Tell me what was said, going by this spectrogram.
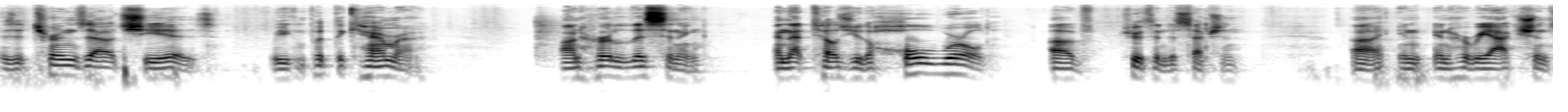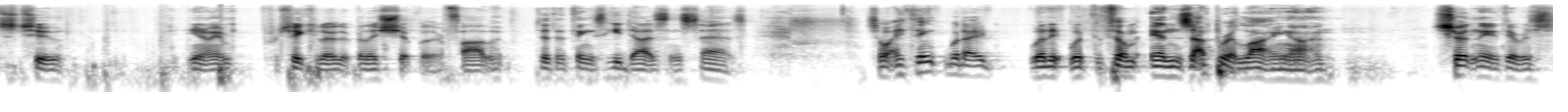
as it turns out she is, where you can put the camera on her listening, and that tells you the whole world of truth and deception uh, in, in her reactions to, you know, in particular, the relationship with her father, to the things he does and says. So I think what, I, what, it, what the film ends up relying on, certainly there was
